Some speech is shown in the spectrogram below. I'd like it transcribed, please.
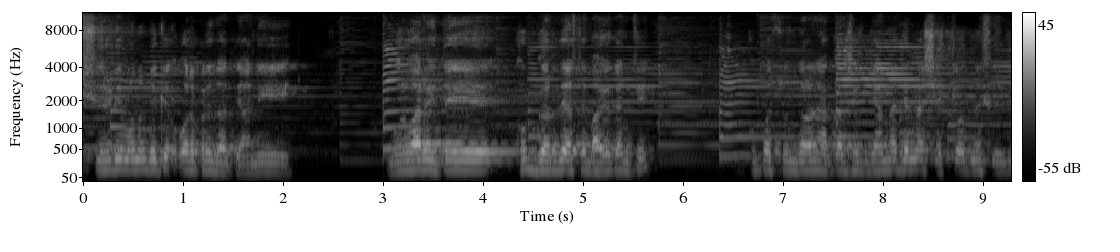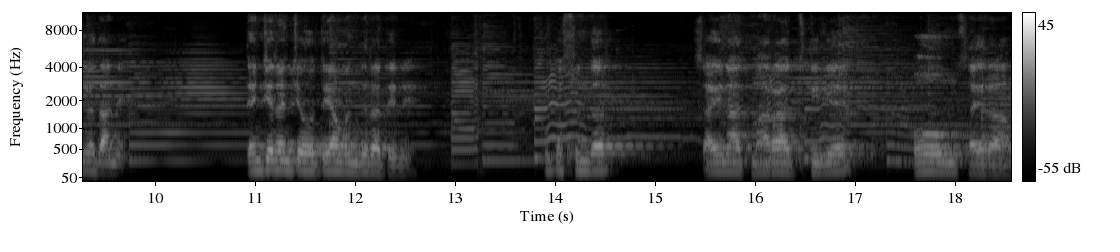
शिर्डी म्हणून देखील ओळखले जाते आणि गुरुवारी इथे खूप गर्दी असते भाविकांची. खूपच सुंदर आणि आकर्षक ज्यांना ज्यांना शक्य होत नाही शिर्डीला जाणे त्यांचे त्यांचे होते या मंदिरात येणे. खूपच सुंदर. साईनाथ महाराज की जय. ओम साईराम.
